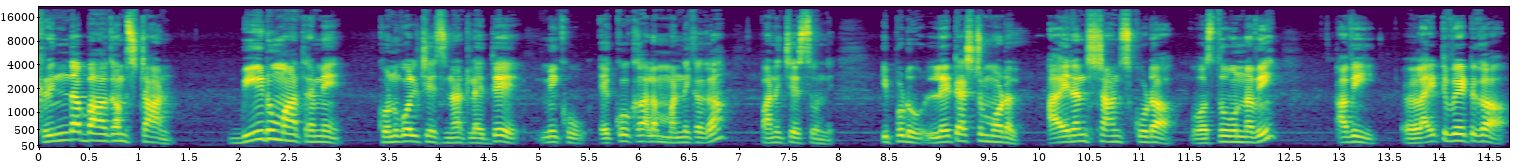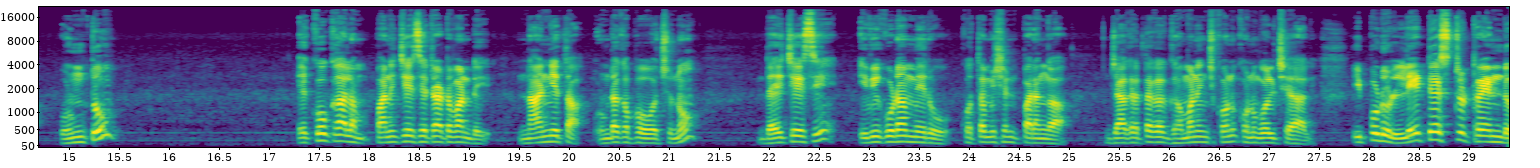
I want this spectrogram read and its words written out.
క్రింద భాగం స్టాండ్ బీడు మాత్రమే కొనుగోలు చేసినట్లయితే మీకు ఎక్కువ కాలం మన్నికగా పనిచేస్తుంది. ఇప్పుడు లేటెస్ట్ మోడల్ ఐరన్ స్టాండ్స్ కూడా వస్తూ ఉన్నవి. అవి లైట్ వెయిట్గా ఉంటూ ఎక్కువ కాలం పనిచేసేటటువంటి నాణ్యత ఉండకపోవచ్చును. దయచేసి ఇవి కూడా మీరు కొత్త మిషన్ పరంగా జాగ్రత్తగా గమనించుకొని కొనుగోలు చేయాలి. ఇప్పుడు లేటెస్ట్ ట్రెండ్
